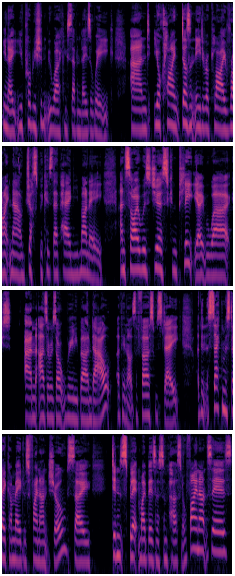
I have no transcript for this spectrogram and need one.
you know, you probably shouldn't be working seven days a week, and your client doesn't need a reply right now just because they're paying you money. And so I was just completely overworked and as a result really burned out i think that was the first mistake i think the second mistake i made was financial so didn't split my business and personal finances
